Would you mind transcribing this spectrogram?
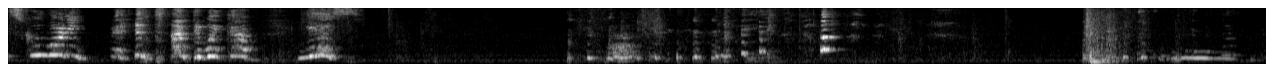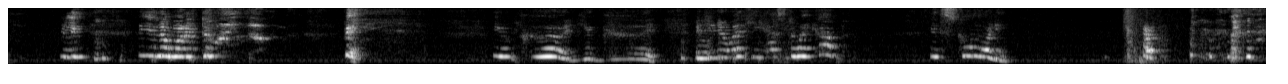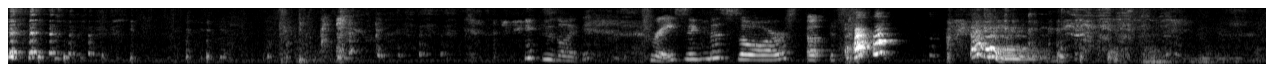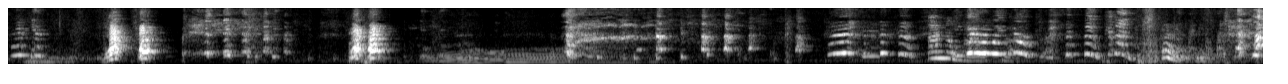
school. like tracing the source. Oh. You gotta wake up. Come on.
